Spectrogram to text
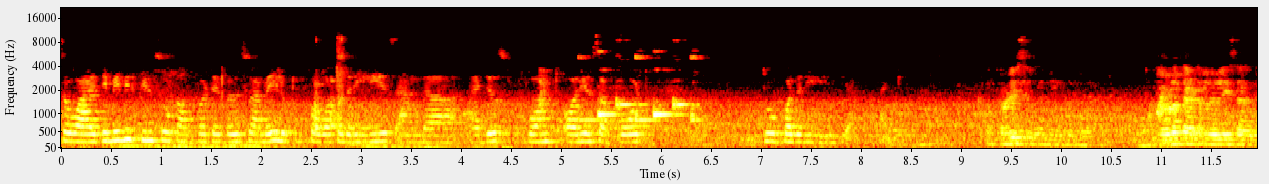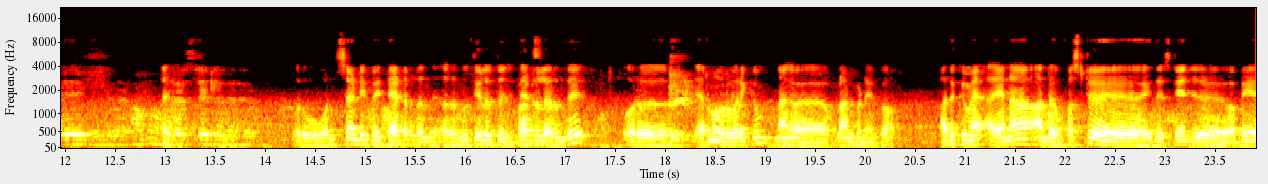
so I, they made me feel so comfortable. So I'm very looking forward for the release, and uh, I just want all your support to for the release. Yeah, thank you. Producer எவ்வளோ தேட்டரில் ரிலீஸ் ஆகுது அதர் ஸ்டேட்டில் இருக்குது ஒரு ஒன் செவன்ட்டி ஃபைவ் தேட்டர்லேருந்து அது நூற்றி எழுபத்தஞ்சு தேட்டர்லேருந்து ஒரு இரநூறு வரைக்கும் நாங்கள் பிளான் பண்ணியிருக்கோம். அதுக்கு மே ஏன்னா அந்த ஃபஸ்ட்டு இது ஸ்டேஜ் அப்படியே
